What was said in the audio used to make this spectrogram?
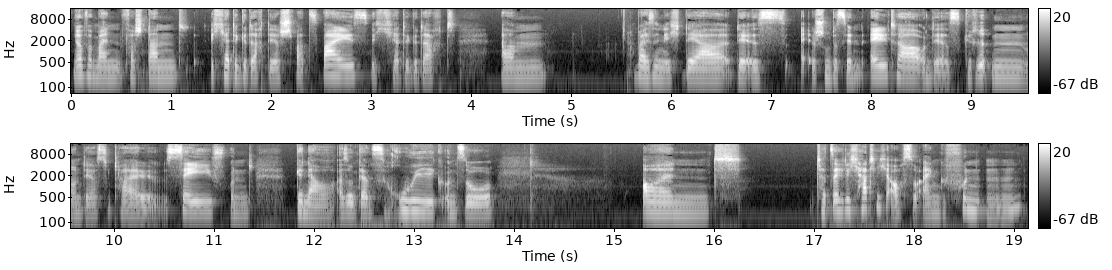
Ja, für meinen Verstand, ich hätte gedacht, der ist schwarz-weiß, ich hätte gedacht, ähm, weiß ich nicht, der, der ist schon ein bisschen älter und der ist geritten und der ist total safe und genau, also ganz ruhig und so. Und tatsächlich hatte ich auch so einen gefunden,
